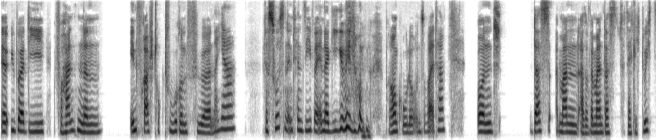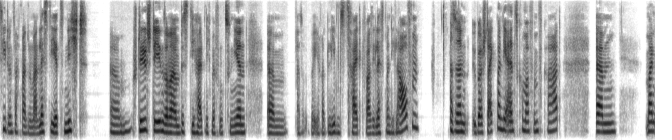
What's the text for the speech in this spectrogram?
äh, über die vorhandenen Infrastrukturen für, naja, ressourcenintensive Energiegewinnung. Braunkohle und so weiter. Und dass man, also wenn man das tatsächlich durchzieht und sagt, man, man lässt die jetzt nicht ähm, stillstehen, sondern bis die halt nicht mehr funktionieren, ähm, also über ihre Lebenszeit quasi lässt man die laufen. Also dann übersteigt man die 1,5 Grad. Ähm, man,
